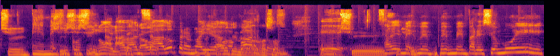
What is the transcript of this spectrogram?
Sí. Eh, México sí, ha avanzado, pero no ha llegado a cuartos. Eh, ¿sabe? Me, me, me, pareció muy,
